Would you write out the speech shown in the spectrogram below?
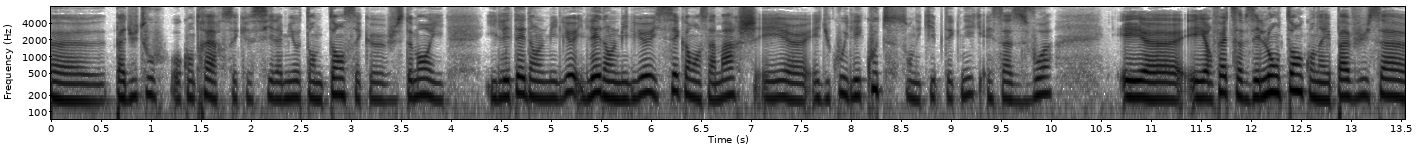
euh, pas du tout. Au contraire, c'est que s'il a mis autant de temps, c'est que justement, il, il était dans le milieu, il est dans le milieu, il sait comment ça marche. Et, euh, et du coup, il écoute son équipe technique et ça se voit. Et, euh, et en fait, ça faisait longtemps qu'on n'avait pas vu ça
